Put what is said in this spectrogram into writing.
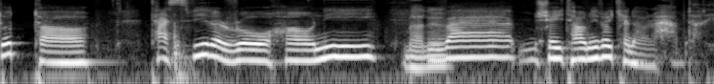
دو تا تصویر روحانی بله. و شیطانی رو کنار هم دارید.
